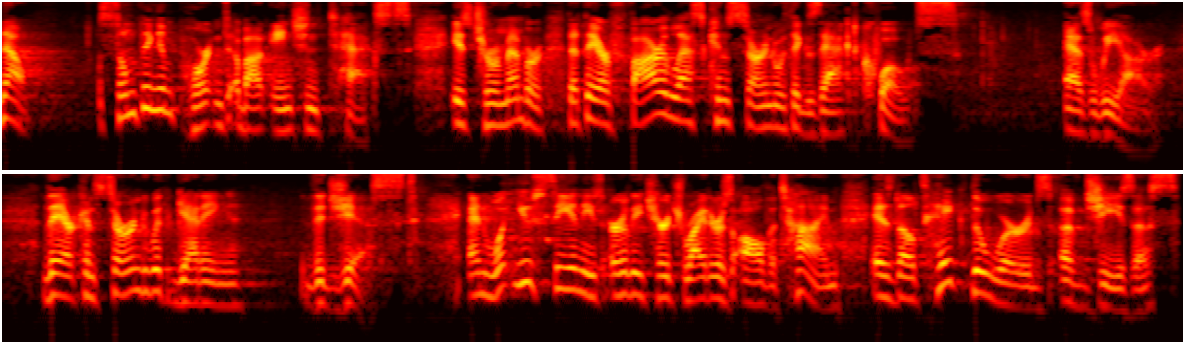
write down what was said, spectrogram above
Now, something important about ancient texts is to remember that they are far less concerned with exact quotes as we are. They are concerned with getting the gist. And what you see in these early church writers all the time is they'll take the words of Jesus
